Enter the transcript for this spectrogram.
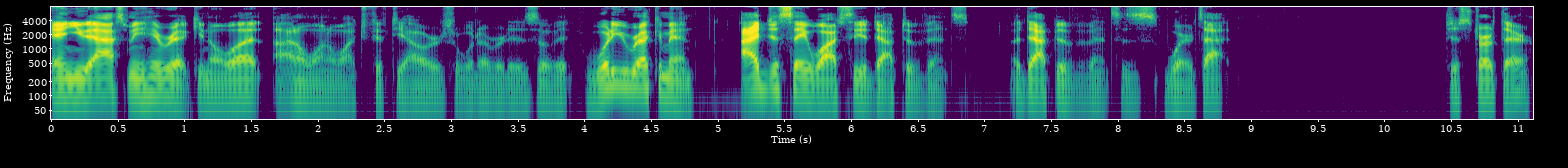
and you ask me hey rick you know what i don't want to watch 50 hours or whatever it is of it what do you recommend I'd just say watch the adaptive events. Adaptive events is where it's at. Just start there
